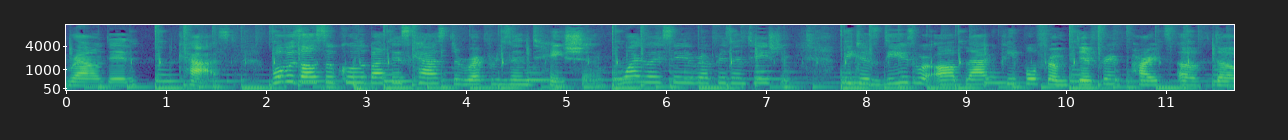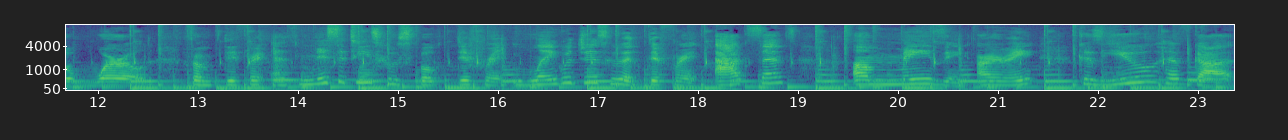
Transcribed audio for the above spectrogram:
rounded cast. What was also cool about this cast? The representation. Why do I say representation? Because these were all black people from different parts of the world, from different ethnicities who spoke different languages, who had different accents. Amazing, alright? Because you have got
